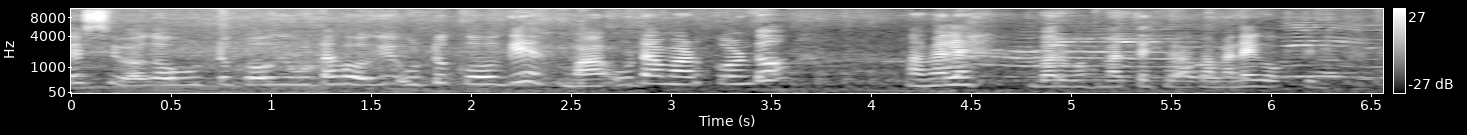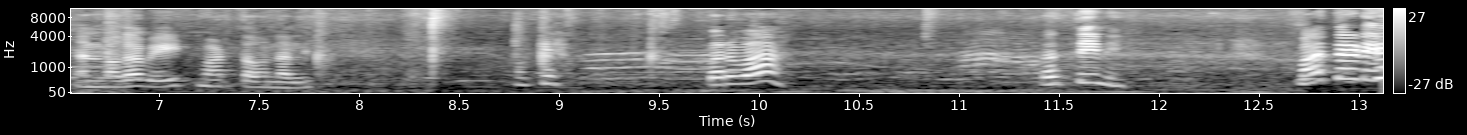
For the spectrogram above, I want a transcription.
ಗೈಸ್ ಇವಾಗ ಊಟಕ್ಕೆ ಹೋಗಿ ಊಟ ಹೋಗಿ ಊಟಕ್ಕೆ ಹೋಗಿ ಮಾ ಊಟ ಮಾಡಿಕೊಂಡು ಆಮೇಲೆ ಬರುವ. ಮತ್ತೆ ಇವಾಗ ಮನೆಗೆ ಹೋಗ್ತೀನಿ. ನನ್ನ ಮಗ ವೆಯ್ಟ್ ಮಾಡ್ತಾವನಲ್ಲಿ ಓಕೆ ಬರುವಾ? ಬರ್ತೀನಿ. ಮಾತಾಡಿ.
